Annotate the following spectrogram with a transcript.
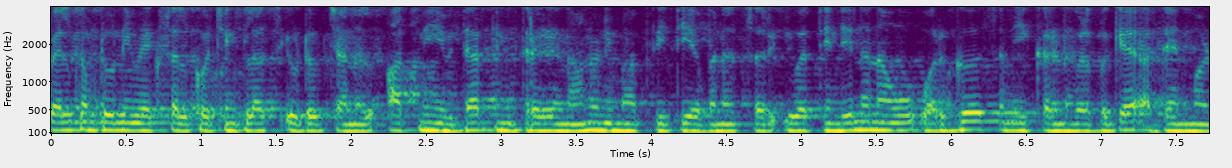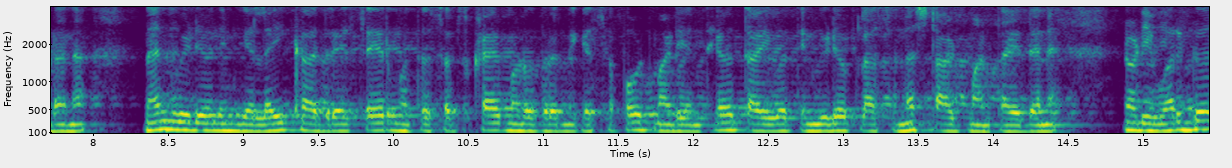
Welcome to new Excel coaching class YouTube channel ಆತ್ಮೀಯ ವಿದ್ಯಾರ್ಥಿ ಮಿತ್ರರೇ, ನಾನು ನಿಮ್ಮ ಪ್ರೀತಿಯ ಬನಸ್ ಸರ್. ಇವತ್ತಿನ ದಿನ ನಾವು ವರ್ಗ ಸಮೀಕರಣಗಳ ಬಗ್ಗೆ ಅಧ್ಯಯನ ಮಾಡೋಣ. ನನ್ನ ವಿಡಿಯೋ ನಿಮಗೆ ಲೈಕ್ ಆದರೆ ಶೇರ್ ಮತ್ತು ಸಬ್ಸ್ಕ್ರೈಬ್ ಮಾಡೋದ್ರೊಂದಿಗೆ ಸಪೋರ್ಟ್ ಮಾಡಿ ಅಂತ ಹೇಳ್ತಾ ಇವತ್ತಿನ ವಿಡಿಯೋ ಕ್ಲಾಸನ್ನು ಸ್ಟಾರ್ಟ್ ಮಾಡ್ತಾ ಇದ್ದೇನೆ. ನೋಡಿ, ವರ್ಗ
